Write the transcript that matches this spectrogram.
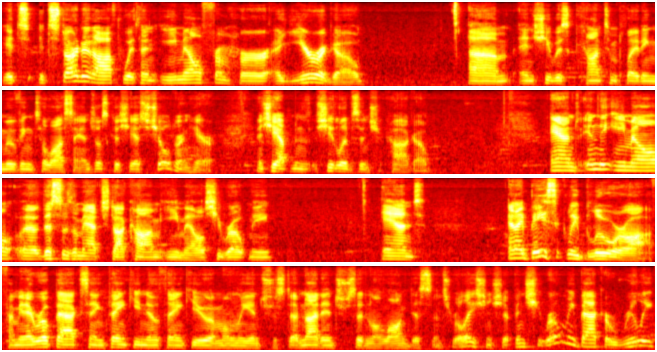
it's it started off with an email from her a year ago um, and she was contemplating moving to Los Angeles because she has children here, and she happens she lives in Chicago. And in the email, uh, this is a Match.com email she wrote me, and and I basically blew her off. I mean, I wrote back saying, "Thank you, no, thank you. I'm only interested. I'm not interested in a long distance relationship." And she wrote me back a really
